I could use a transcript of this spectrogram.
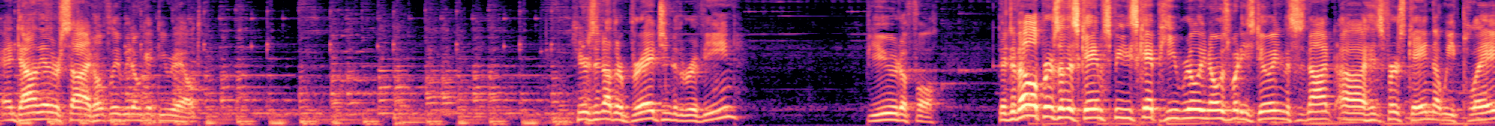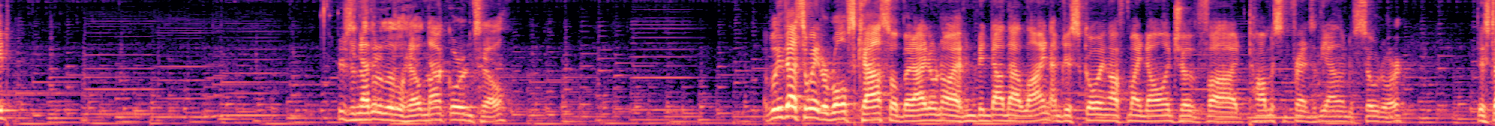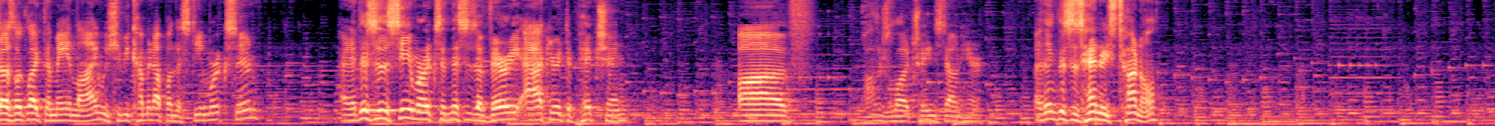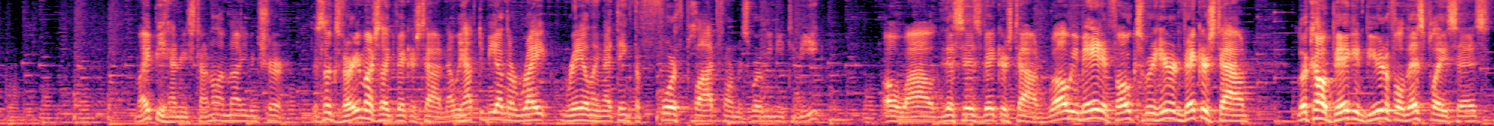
And down the other side. Hopefully we don't get derailed. Here's another bridge into the ravine. Beautiful. The developers of this game, Speedy Skip, he really knows what he's doing. This is not uh, his first game that we've played. Here's another little hill, not Gordon's Hill. I believe that's the way to Rolf's Castle, but I don't know. I haven't been down that line. I'm just going off my knowledge of uh, Thomas and Friends of the Island of Sodor. This does look like the main line. We should be coming up on the Steamworks soon. And if this is the Steamworks, and this is a very accurate depiction of... Wow, there's a lot of trains down here. I think this is Henry's Tunnel. Might be Henry's Tunnel, I'm not even sure. This looks very much like Vicarstown. Now we have to be on the right railing. I think the fourth platform is where we need to be. Oh wow, this is Vicarstown. Well, we made it, folks. We're here in Vicarstown. Look how big and beautiful this place is.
